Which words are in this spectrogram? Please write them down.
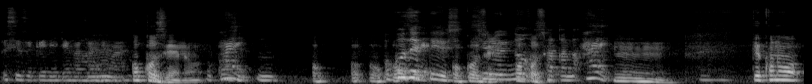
薄作りでございます。オコゼのおこぜ。うん。おおおおこぜっていうおこぜ種類のおこぜ魚。はい。うんでこの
